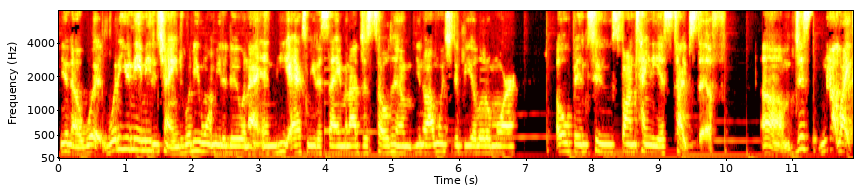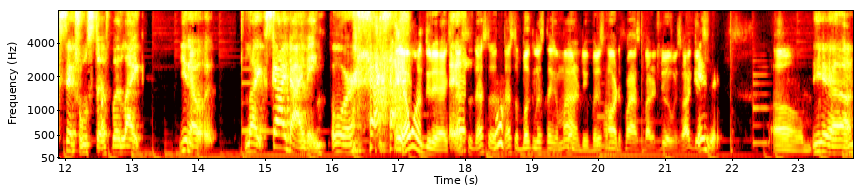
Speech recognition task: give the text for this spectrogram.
you know what what do you need me to change? What do you want me to do? And I and he asked me the same, and I just told him, you know, I want you to be a little more open to spontaneous type stuff, um, just not like sexual stuff, but like you know, like skydiving or hey, I want to do that. Actually, that's a, that's a that's a bucket list thing of mine to do, but it's hard to find somebody to do it with. So I guess, Is it? Um, yeah.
